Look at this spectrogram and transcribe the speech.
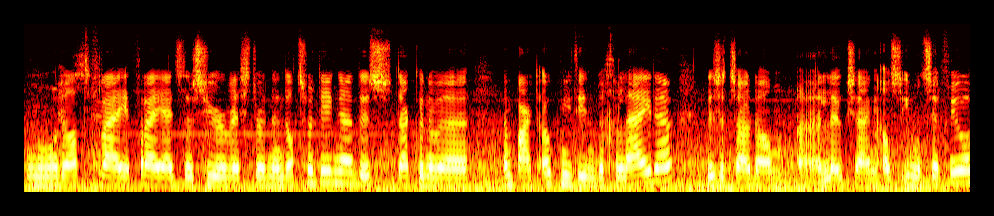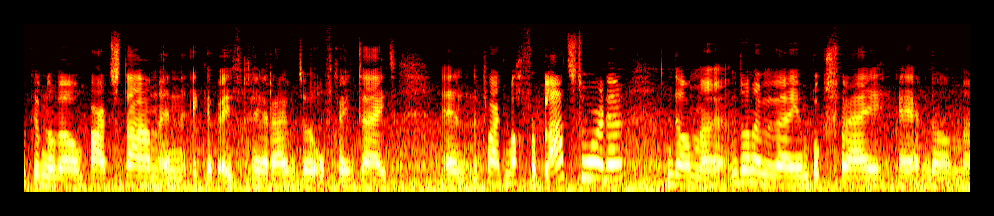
hoe noemen we dat? Vrij, vrijheidsdressuur, western en dat soort dingen. Dus daar kunnen we een paard ook niet in begeleiden. Dus het zou dan eh, leuk zijn als iemand zegt van... joh, ik heb nog wel een paard staan en ik heb even geen ruimte of geen tijd. En het paard mag verplaatst worden. Dan, eh, dan hebben wij een box vrij. En dan eh,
